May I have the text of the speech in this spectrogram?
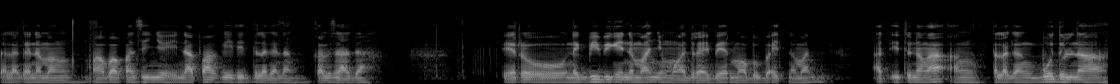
Talaga namang mapapansin nyo eh, napakakitid talaga ng kalsada. Pero nagbibigay naman yung mga driver, mga babait naman. At ito na nga ang talagang budol na,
